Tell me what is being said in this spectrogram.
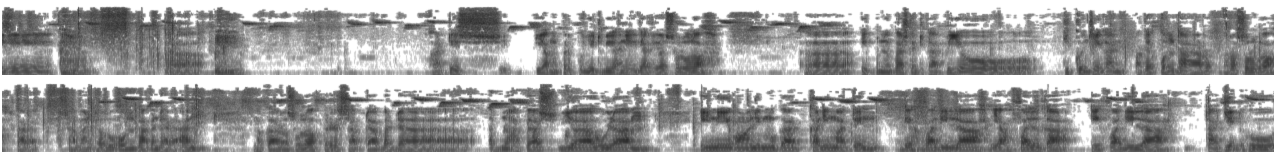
Ini uh, hadis yang berbunyi demikian ini dari Rasulullah. Uh, Ibnu Abbas ketika beliau dikuncingkan pakai unta Rasulullah zaman dahulu unta kendaraan maka Rasulullah bersabda pada Ibnu Abbas ya gulam ini alimuka kalimatin ihfadillah yahfalka ihfadillah tajidhu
